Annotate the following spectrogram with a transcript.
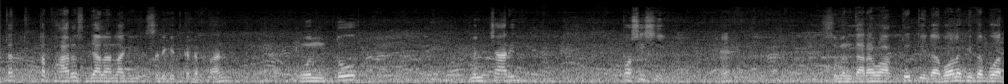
kita tetap harus jalan lagi sedikit ke depan untuk mencari posisi. ya. Sementara waktu tidak boleh kita buat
